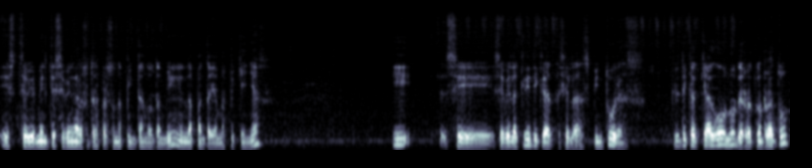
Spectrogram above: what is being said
este obviamente se ven a las otras personas pintando también en las pantallas más pequeñas. Y se, se ve la crítica hacia las pinturas crítica que hago ¿no? de rato en rato.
